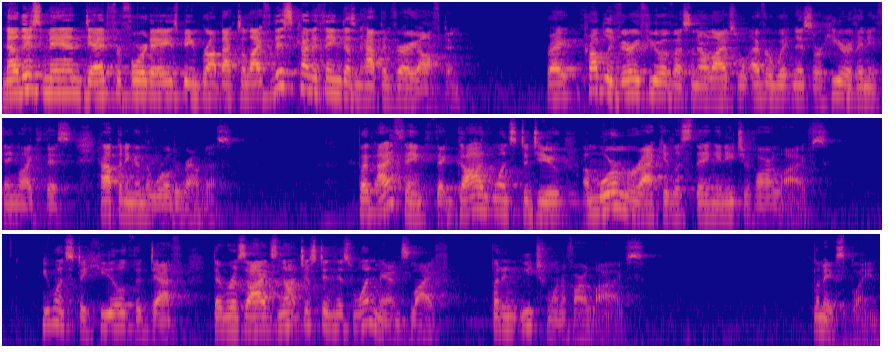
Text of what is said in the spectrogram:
Now, this man dead for four days being brought back to life, this kind of thing doesn't happen very often. Right? Probably very few of us in our lives will ever witness or hear of anything like this happening in the world around us. But I think that God wants to do a more miraculous thing in each of our lives. He wants to heal the death that resides not just in this one man's life, but in each one of our lives. Let me explain.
